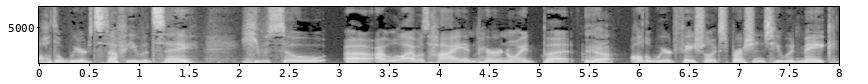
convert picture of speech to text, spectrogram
all the weird stuff he would say. He was so. Uh, I well, I was high and paranoid, but I- all the weird facial expressions he would make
